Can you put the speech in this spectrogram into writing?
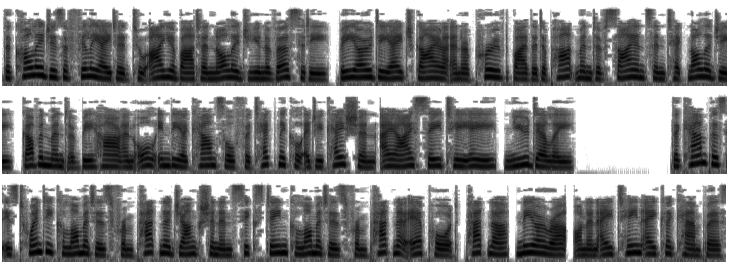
The college is affiliated to Aryabhata Knowledge University, BODH Gaya and approved by the Department of Science and Technology, Government of Bihar and All India Council for Technical Education New Delhi. The campus is 20 km from Patna Junction and 16 km from Patna Airport Patna, Neora, on an 18-acre campus.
